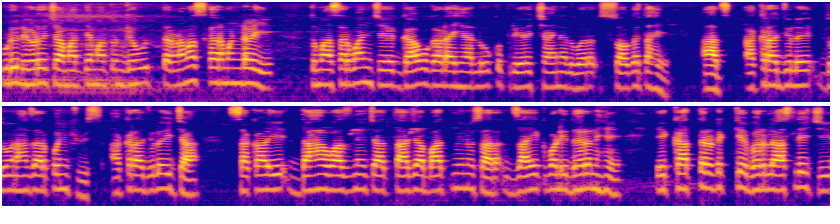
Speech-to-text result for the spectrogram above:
पुढील व्हिडिओच्या माध्यमातून घेऊ. तर नमस्कार मंडळी तुम्हा सर्वांचे गावगाडा ह्या लोकप्रिय चॅनलवर स्वागत आहे. आज अकरा जुलै दोन हजार पंचवीस अकरा जुलैच्या सकाळी दहा वाजण्याच्या ताज्या बातमीनुसार जायकवाडी धरण हे एकाहत्तर टक्के भरलं असल्याची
